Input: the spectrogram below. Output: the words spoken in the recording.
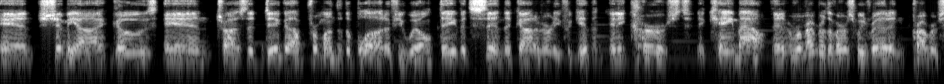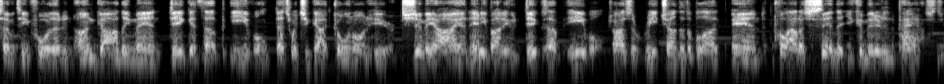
And Shimei goes and tries to dig up from under the blood, if you will, David's sin that God had already forgiven. And he cursed. It came out. And remember the verse we read in Proverbs 17 4 that an ungodly man diggeth up evil. That's what you got going on here. Shimei and anybody who digs up evil tries to reach under the blood and pull out a sin that you committed in the past.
